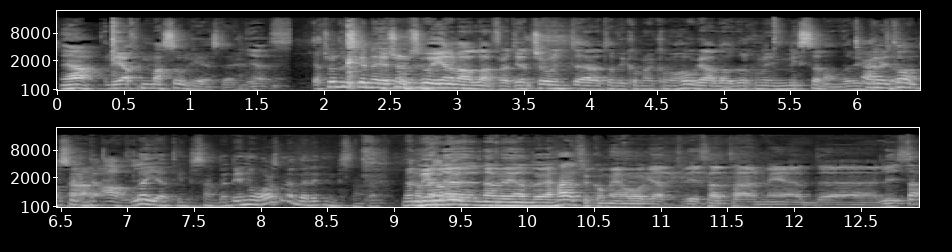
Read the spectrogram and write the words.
Ja. Vi har haft massa olika gäster. Yes. Jag tror inte vi ska, jag tror inte vi ska gå igenom alla för att jag tror inte att vi kommer komma ihåg alla och då kommer vi missa någon. Det är Ärligt talat så är inte alla jätteintressanta. Det är några som är väldigt intressanta. Men, vi men hade, nu, när vi ändå är här så kommer jag ihåg att vi satt här med eh, Lisa.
